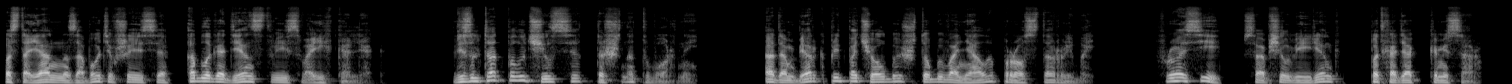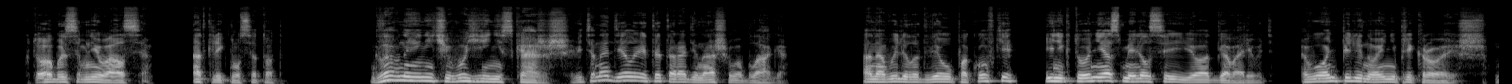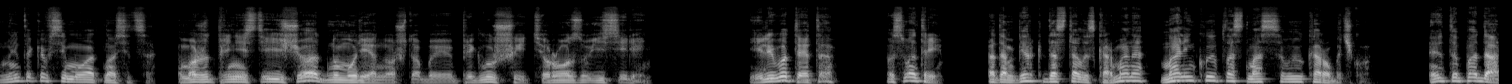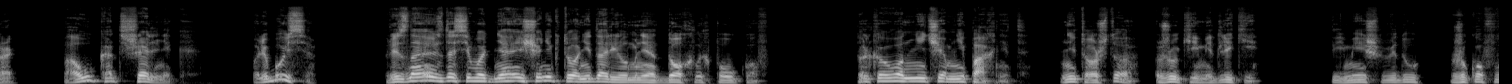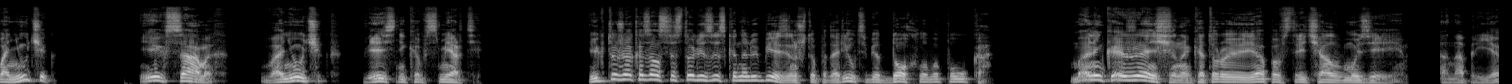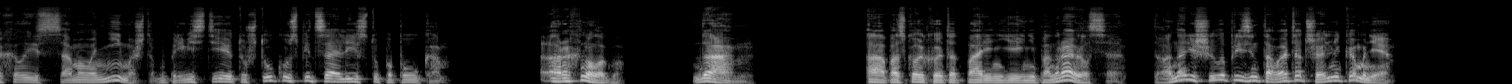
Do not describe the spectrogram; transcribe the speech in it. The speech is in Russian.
Постоянно заботившаяся о благоденствии своих коллег. Результат получился тошнотворный. Адамберг предпочел бы, чтобы воняло просто рыбой. «Фруасси», — сообщил Вейренг, подходя к комиссару. «Кто бы сомневался», — откликнулся тот. «Главное, ничего ей не скажешь, ведь она делает это ради нашего блага. Она вылила две упаковки, и никто не осмелился ее отговаривать. Вонь пеленой не прикроешь. Это ко всему относится. Может, принести еще одну мурену, чтобы приглушить розу и сирень? Или вот это. Посмотри. Адамберг достал из кармана маленькую пластмассовую коробочку. Это подарок. Паук-отшельник. Полюбуйся. Признаюсь, до сего дня еще никто не дарил мне дохлых пауков. Только он ничем не пахнет. Не то что жуки-медляки. Ты имеешь в виду жуков-вонючек? Их самых, вонючек, вестников смерти. И кто же оказался столь изысканно любезен, что подарил тебе дохлого паука? Маленькая женщина, которую я повстречал в музее. Она приехала из самого Нима, чтобы привести эту штуку специалисту по паукам. Арахнологу. Да. А поскольку этот парень ей не понравился, то она решила презентовать отшельника мне.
